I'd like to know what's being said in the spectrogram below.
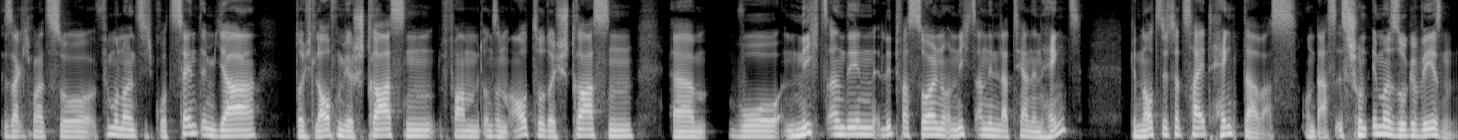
sag ich mal, zu 95 Prozent im Jahr durchlaufen wir Straßen, fahren mit unserem Auto durch Straßen, ähm, wo nichts an den Litfaßsäulen und nichts an den Laternen hängt. Genau zu dieser Zeit hängt da was. Und das ist schon immer so gewesen.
